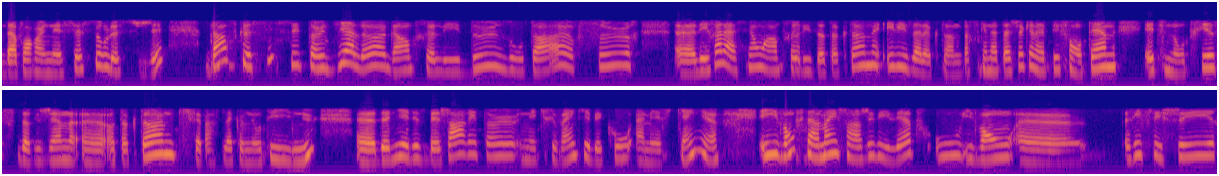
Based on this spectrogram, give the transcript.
d'avoir un essai sur le sujet. Dans ce cas-ci, c'est un dialogue entre les deux auteurs sur euh, les relations entre les autochtones et les allochtones, parce que Natacha Canapé-Fontaine est une autrice d'origine euh, autochtone qui fait partie de la communauté Innu. Euh, Denis Ellis Béchard est un, écrivain québéco-américain et ils vont finalement échanger des lettres où ils vont réfléchir,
